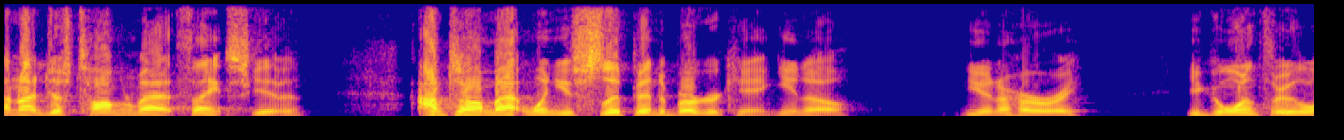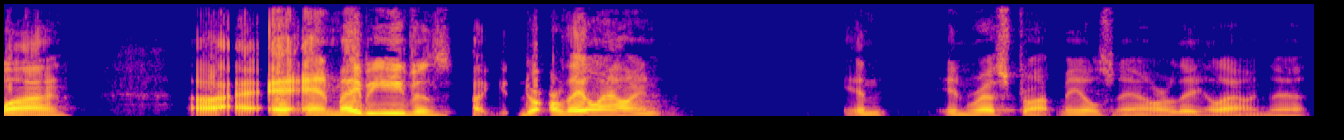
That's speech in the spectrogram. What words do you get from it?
I'm not just talking about Thanksgiving. I'm talking about when you slip into Burger King. You know, you're in a hurry. You're going through the line. Uh, and maybe even, are they allowing in, in restaurant meals now? Are they allowing that?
